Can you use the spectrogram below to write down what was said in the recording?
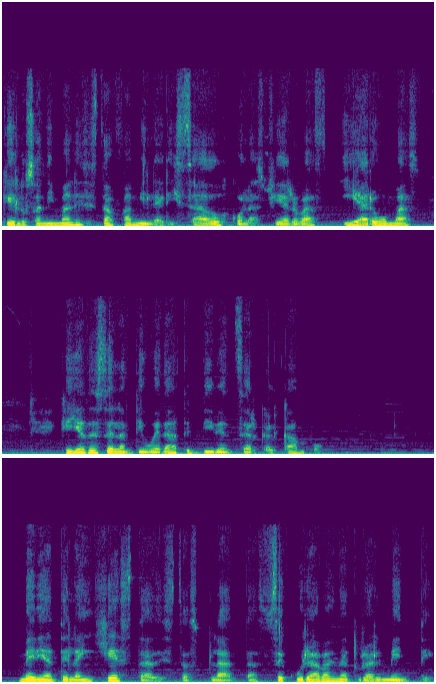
que los animales están familiarizados con las hierbas y aromas que ya desde la antigüedad viven cerca del campo. Mediante la ingesta de estas plantas se curaban naturalmente.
